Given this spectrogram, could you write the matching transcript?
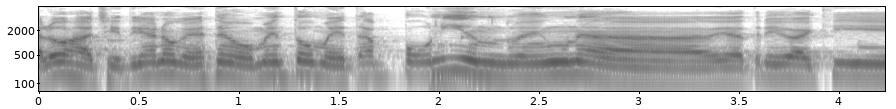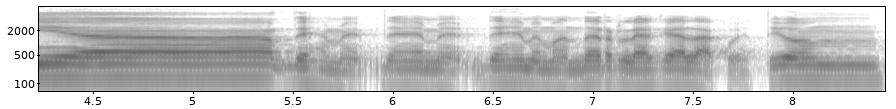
Saludos a Chitriano que en este momento me está poniendo en una diatriba aquí. ah, déjeme, déjeme, déjeme mandarle acá la cuestión.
